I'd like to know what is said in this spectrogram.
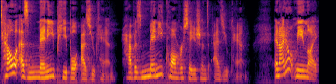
tell as many people as you can. Have as many conversations as you can. And I don't mean like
